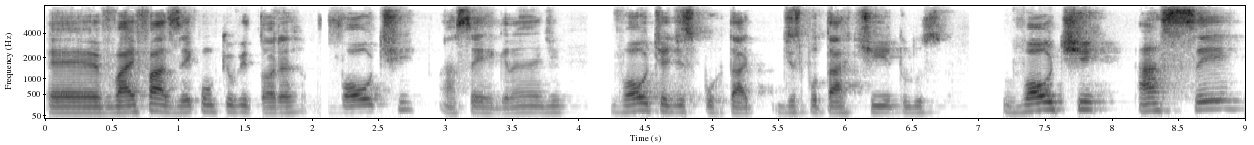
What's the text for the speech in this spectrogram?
é, vai fazer com que o Vitória volte a ser grande, volte a disputar, disputar títulos, volte a ser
